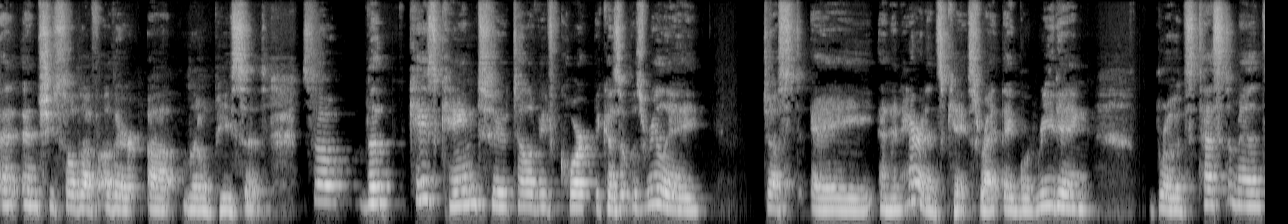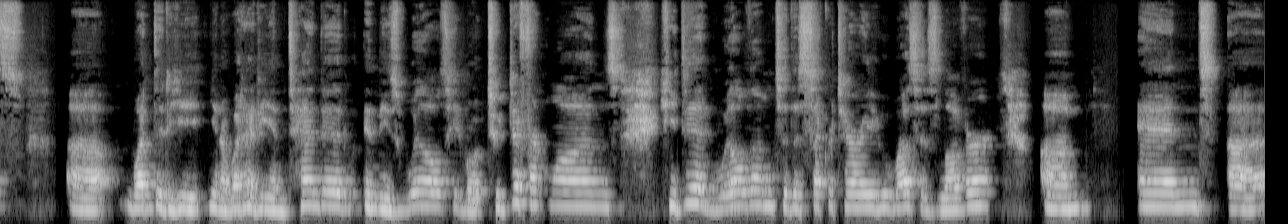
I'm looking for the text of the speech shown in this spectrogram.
and she sold off other uh, little pieces. So the case came to Tel Aviv court because it was really just a an inheritance case, right? They were reading Brod's testaments. Uh, what did he, you know, what had he intended in these wills? He wrote two different ones. He did will them to the secretary who was his lover. Um, and uh,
